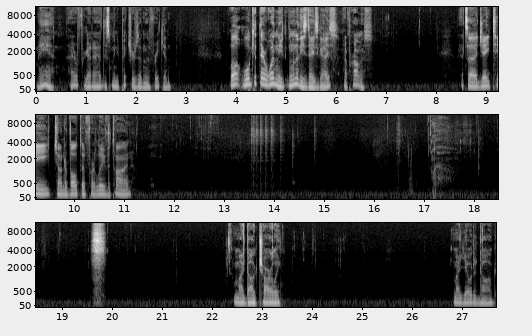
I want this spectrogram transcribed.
Man, I forgot I had this many pictures in the freaking. Well, we'll get there one one of these days, guys. I promise. It's a uh, JT John Travolta for Louis Vuitton. My dog Charlie. My Yoda dog.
